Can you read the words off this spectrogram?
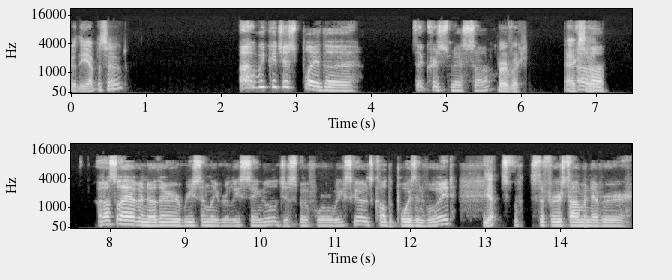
for the episode? uh, we could just play the the Christmas song. Perfect. Excellent. Uh, I also have another recently released single just about four weeks ago. It's called The Poison Void. Yep. It's, it's the first time I never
